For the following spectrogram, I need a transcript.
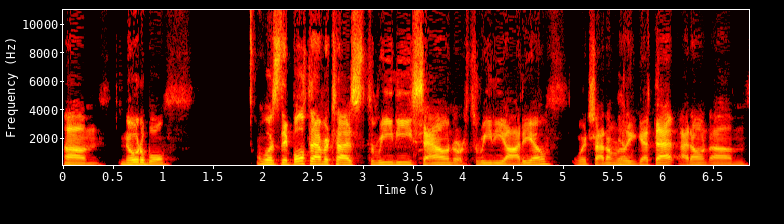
um, notable was they both advertised 3D sound or 3D audio, which I don't really get that. I don't. Um,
